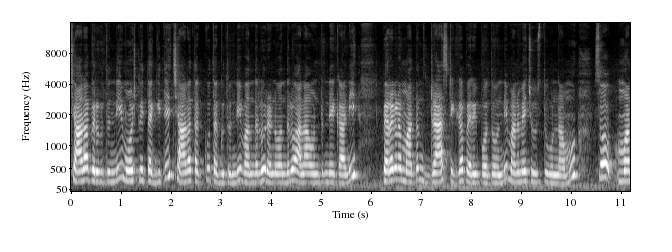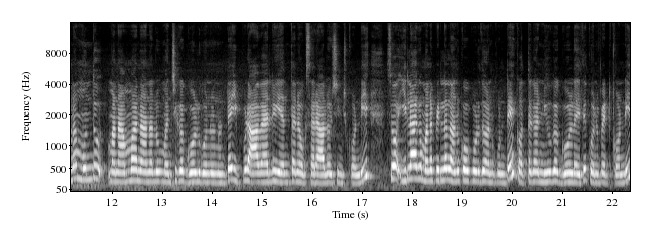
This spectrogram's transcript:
చాలా పెరుగుతుంది. మోస్ట్లీ తగ్గితే చాలా తక్కువ తగ్గుతుంది. వందలు రెండు వందలు అలా ఉంటుందే కానీ పెరగడం మాత్రం డ్రాస్టిక్గా పెరిగిపోతుంది. మనమే చూస్తూ ఉన్నాము. సో మనం ముందు మన అమ్మ నాన్నలు మంచిగా గోల్డ్ కొని ఉంటే ఇప్పుడు ఆ వాల్యూ ఎంతని ఒకసారి ఆలోచించుకోండి. సో ఇలాగ మన పిల్లలు అనుకోకూడదు అనుకుంటే కొత్తగా న్యూగా గోల్డ్ అయితే కొనిపెట్టుకోండి.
